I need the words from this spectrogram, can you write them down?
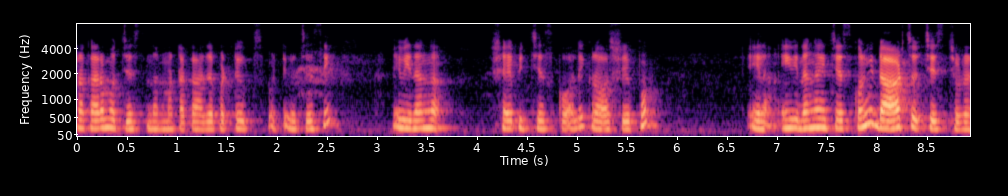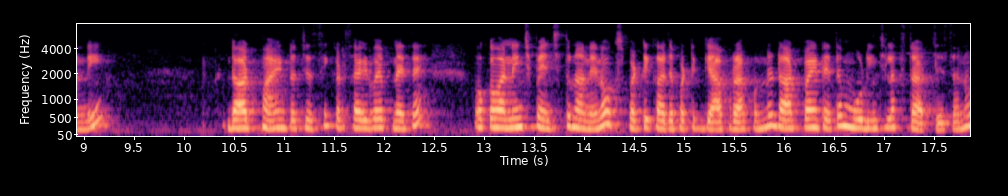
ప్రకారం వచ్చేస్తుంది అనమాట కాజా పట్టి ఉక్స్ పట్టి వచ్చేసి ఈ విధంగా షేప్ ఇచ్చేసుకోవాలి క్రాస్ షేప్ ఇలా ఈ విధంగా ఇచ్చేసుకొని డాట్స్ వచ్చేసి చూడండి. డాట్ పాయింట్ వచ్చేసి ఇక్కడ సైడ్ వైపునైతే ఒక వన్ ఇంచ్ పెంచుతున్నాను నేను. ఒక పట్టి కాజపట్టి గ్యాప్ రాకుండా డాట్ పాయింట్ అయితే మూడు ఇంచులకు స్టార్ట్ చేశాను.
